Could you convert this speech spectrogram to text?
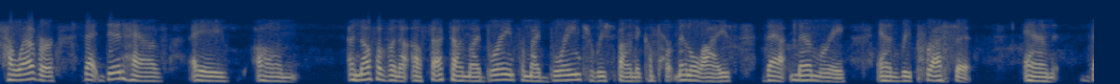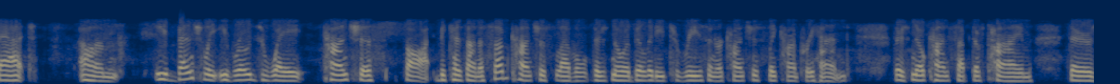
However, that did have a um, enough of an effect on my brain for my brain to respond and compartmentalize that memory and repress it, and that um, eventually erodes away conscious thought because on a subconscious level, there's no ability to reason or consciously comprehend. There's no concept of time. There's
